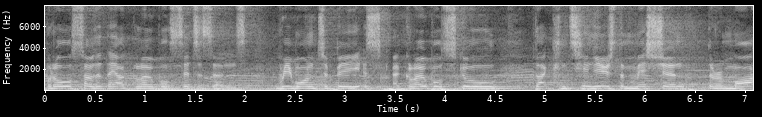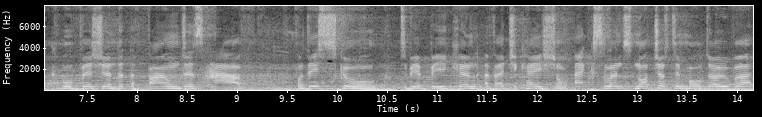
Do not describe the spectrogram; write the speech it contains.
but also that they are global citizens. We want to be a global school that continues the mission, the remarkable vision that the founders have for this school to be a beacon of educational excellence, not just in Moldova,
